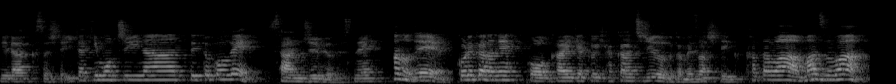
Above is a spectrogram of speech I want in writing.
リラックスして痛気持ちいいなっていうところで30秒ですね。なのでこれからねこう開脚180度とか目指していく方はまずは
